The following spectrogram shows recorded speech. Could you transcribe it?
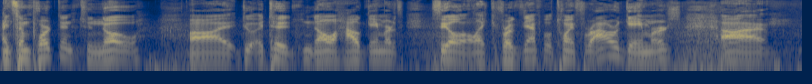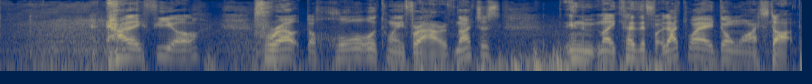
It's important to know uh, to, to know how gamers feel. Like, for example, 24 hour gamers, uh, how they feel throughout the whole 24 hours, not just in like, because if that's why I don't want to stop.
